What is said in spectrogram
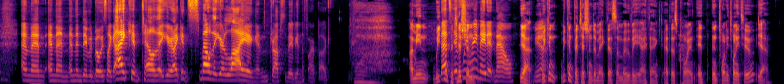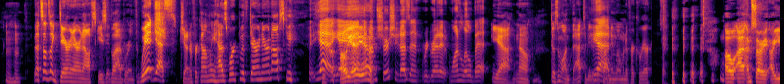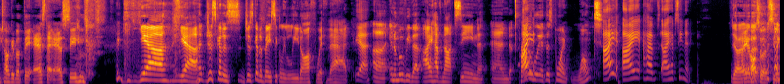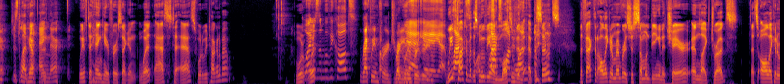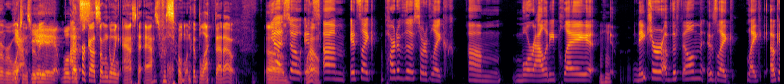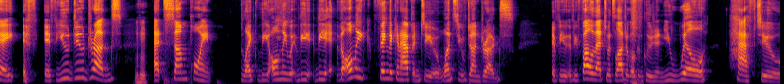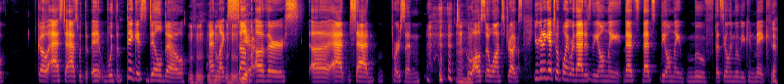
and then and then and then David Bowie's like, I can tell that you're I can smell that you're lying and drops the baby in the fart bog. I mean, we That's can if petition. we remade it now. yeah, Yeah. we can we can petition to make this a movie. I think at this point, it in 2022. Yeah, Mm-hmm. That sounds like Darren Aronofsky's Labyrinth, which Yes. Jennifer Connelly has worked with Darren Aronofsky. Yeah, yeah, Oh, yeah, And yeah. I'm sure she doesn't regret it one little bit. Yeah, no, doesn't want that to be the Yeah. defining moment of her career. oh, I, I'm sorry. Are you talking about the ass to ass scene? Yeah, yeah, just gonna just gonna basically lead off with that. Yeah. Uh, in a movie that I have not seen and probably at this point won't. I I have I have seen it. yeah. I gotta- also have seen it. Just let We that hang to- there. We have to hang here for a second. What ass to ass? What are we talking about? What, what is the movie called? Requiem for a Dream. Requiem yeah, for a yeah, Dream. yeah, yeah. We've Black talked about this movie Black on Swan multitude one. of episodes. the fact that all I can remember is just someone being in a chair and like drugs. That's all I can remember watching yeah, this movie. Yeah, yeah, yeah. Well, I forgot someone going ass to ass with someone. I blacked that out. yeah, Um, so it's wow. um it's like part of the sort of like um morality play Mhm. nature of the film is like like okay, if if you do drugs Mhm. at some point like the only way the the the only thing that can happen to you once you've done drugs if you if you follow that to its logical conclusion you will have to go ass to ass with the eh, with the biggest dildo Mhm, and mhm, like mhm. some Yeah. other s- uh ad sad person who also wants drugs you're gonna get to a point where that is the only that's that's the only move that's the only move you can make Yeah.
